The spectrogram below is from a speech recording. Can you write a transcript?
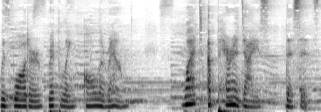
with water rippling all around. What a paradise this is! “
